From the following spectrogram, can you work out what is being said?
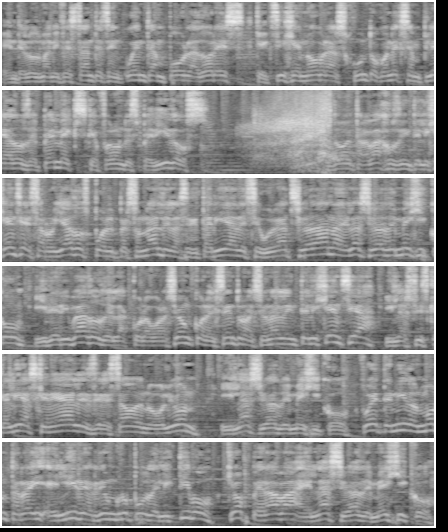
Entre los manifestantes se encuentran pobladores que exigen obras junto con ex empleados de Pemex que fueron despedidos. Dos trabajos de inteligencia desarrollados por el personal de la Secretaría de Seguridad Ciudadana de la Ciudad de México y derivado de la colaboración con el Centro Nacional de Inteligencia y las Fiscalías Generales del Estado de Nuevo León y la Ciudad de México. Fue detenido en Monterrey el líder de un grupo delictivo que operaba en la Ciudad de México.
